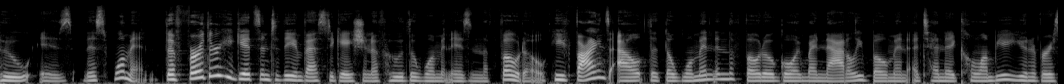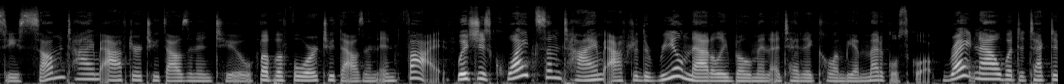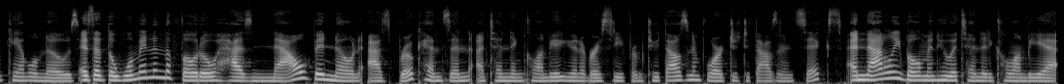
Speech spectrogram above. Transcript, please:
who is this woman? The further he gets into the investigation of who the woman is in the photo, he finds out that the woman in the photo going by Natalie Bowman attended Columbia University sometime after 2002, but before 2005, which is quite some time after the real Natalie Bowman attended Columbia Medical School. Right now, what Detective Campbell knows is that the woman in the photo has now been known as Brooke Henson, attending Columbia University from 2004 to 2006, and Natalie Bowman, who attended Columbia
